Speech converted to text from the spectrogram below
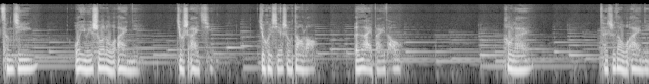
曾经，我以为说了我爱你，就是爱情，就会携手到老，恩爱白头。后来才知道，我爱你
